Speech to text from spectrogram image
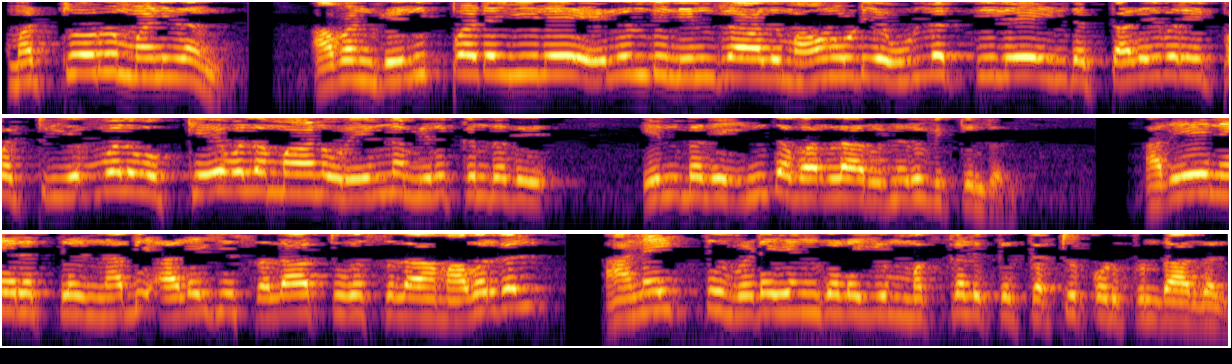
மற்றொரு மனிதன் அவன் வெளிப்படையிலே எழுந்து நின்றாலும் அவனுடைய உள்ளத்திலே இந்த தலைவரை பற்றி எவ்வளவு கேவலமான ஒரு எண்ணம் இருக்கின்றது என்பதை இந்த வரலாறு நிரூபிக்கின்றது. அதே நேரத்தில் நபி அலஹி சலாத்து வசலாம் அவர்கள் அனைத்து விடயங்களையும் மக்களுக்கு கற்றுக் கொடுக்கின்றார்கள்.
